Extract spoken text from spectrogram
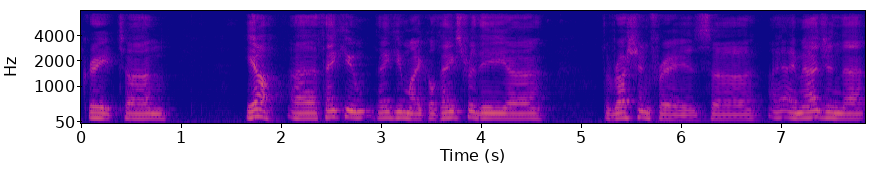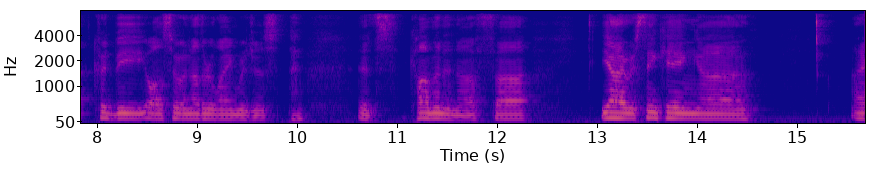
Great. Um, yeah. Uh, thank you. Thank you, Michael. Thanks for the. Uh the Russian phrase. Uh, I, I, imagine that could be also in other languages. it's common enough. Uh, yeah, I was thinking. Uh, I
